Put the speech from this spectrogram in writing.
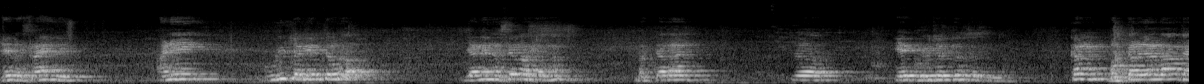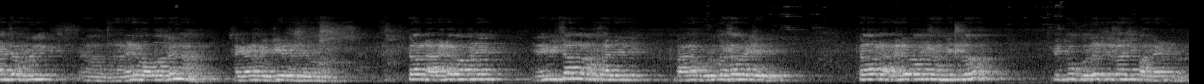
हे रसायन आहे. आणि गुरुचरित्र ज्याने नसेल असलं ना भक्ताला हे गुरुचरित्रच समजा. कारण भक्ताला त्यांच्या गुरु नारायण बाबा होते ना सगळ्यांना माहिती नारायण बाबा तर नारायण बाबाने यांनी विचारलं भक्ताला मला गुरु कसा भेटेल? तर नारायण बाबाने सांगितलं की तू गुरुचरित्राची पारायण कर.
